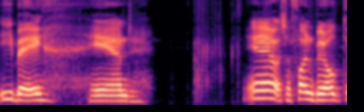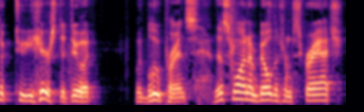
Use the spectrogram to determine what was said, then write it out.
eBay. And yeah, it was a fun build. Took two years to do it with blueprints. This one I'm building from scratch.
